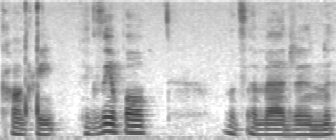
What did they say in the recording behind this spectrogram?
concrete example, let's imagine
